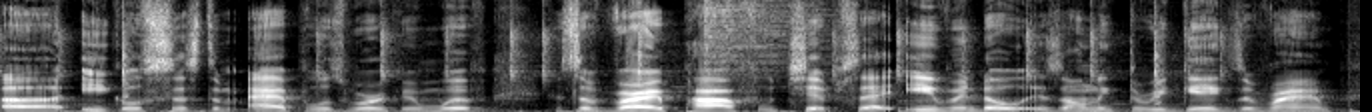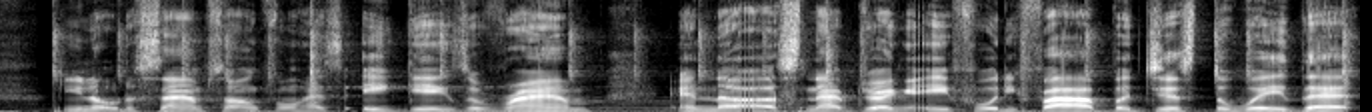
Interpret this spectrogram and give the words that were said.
uh, ecosystem Apple is working with. It's a very powerful chipset, even though it's only three gigs of RAM. You know, the Samsung phone has eight gigs of RAM and the uh, Snapdragon 845, but just the way that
